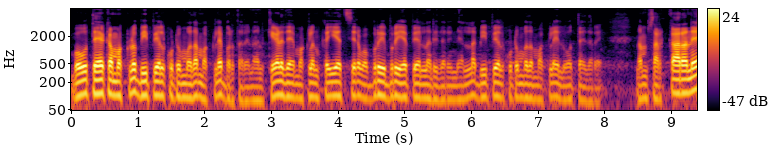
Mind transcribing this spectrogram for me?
ಬಹುತೇಕ ಮಕ್ಕಳು ಬಿ ಪಿ ಎಲ್ ಕುಟುಂಬದ ಮಕ್ಕಳೇ ಬರ್ತಾರೆ. ನಾನು ಕೇಳಿದೆ ಮಕ್ಕಳನ್ನ ಕೈ ಎತ್ತಿಸಿರೋ ಒಬ್ಬರು ಇಬ್ಬರು ಎ ಪಿ ಎಲ್ನರಿದ್ದಾರೆ ಇನ್ನೆಲ್ಲ ಬಿ ಪಿ ಎಲ್ ಕುಟುಂಬದ ಮಕ್ಕಳೇ ಇಲ್ಲಿ ಓದ್ತಾ ಇದ್ದಾರೆ ನಮ್ಮ ಸರ್ಕಾರನೇ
